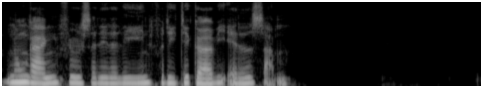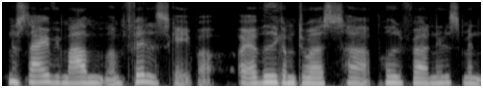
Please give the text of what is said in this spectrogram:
nogle gange føle sig lidt alene, fordi det gør vi alle sammen. Nu snakker vi meget om, om fællesskaber, og jeg ved ikke, om du også har prøvet det før, Nils, men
